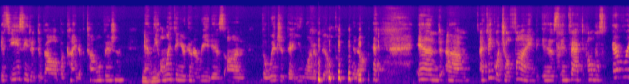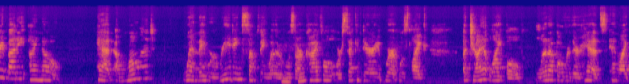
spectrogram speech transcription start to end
it's easy to develop a kind of tunnel vision. Mm-hmm. And the mm-hmm. only thing you're going to read is on the widget that you want to build. you know. and um, I think what you'll find is, in fact, almost everybody I know had a moment when they were reading something, whether it was mm-hmm. archival or secondary, where it was like, a giant light bulb lit up over their heads and like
